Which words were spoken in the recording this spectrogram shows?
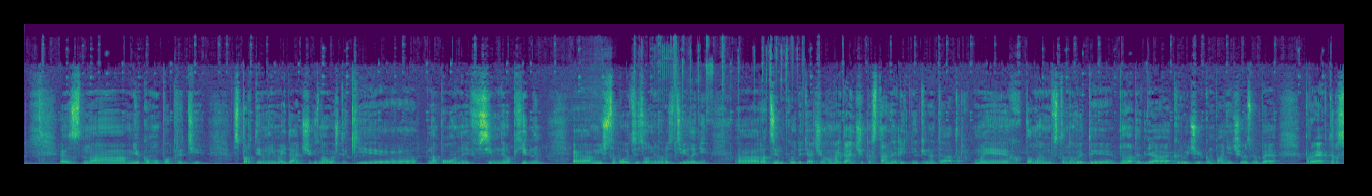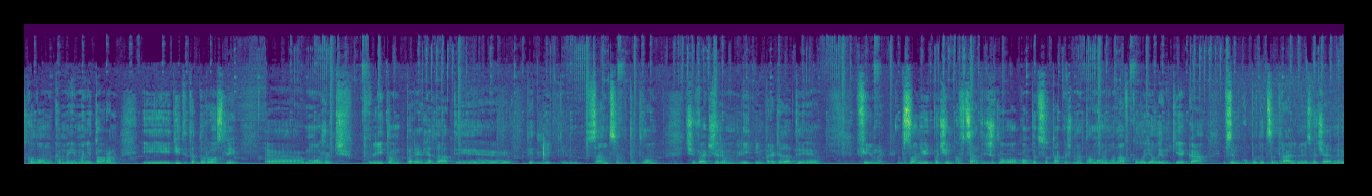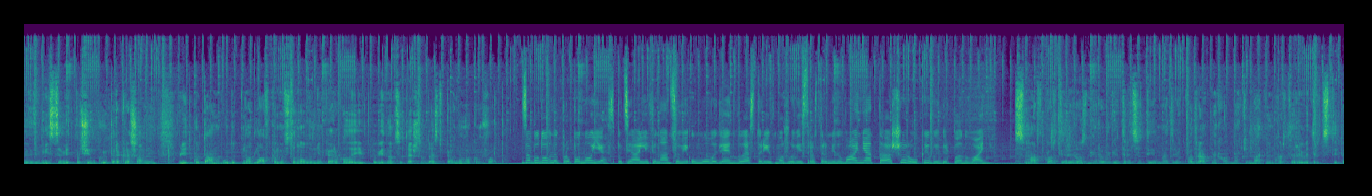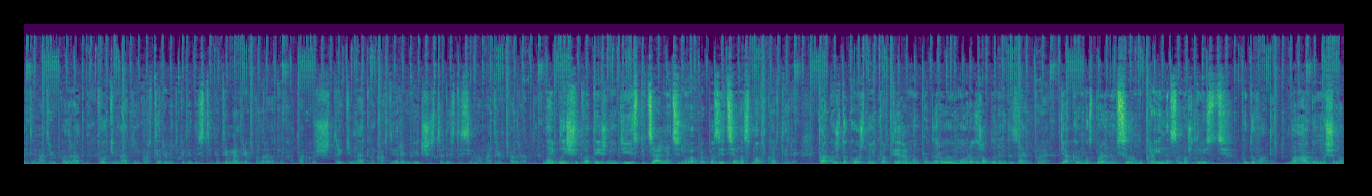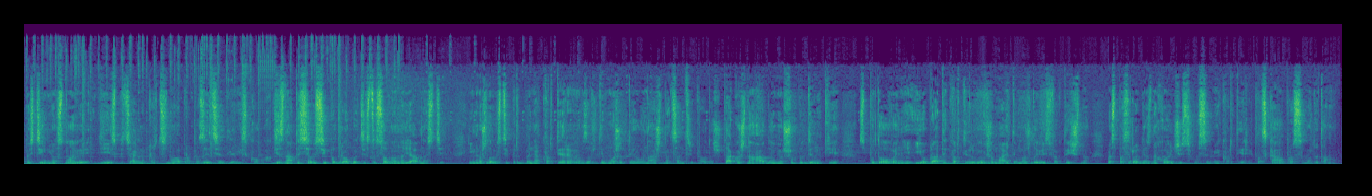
е, на м'якому покритті. Спортивний майданчик знову ж таки е, наповнений всім необхідним. Між собою ці зони розділені. Родзинкою дитячого майданчика стане літній кінотеатр. Ми плануємо встановити, надати для керуючої компанії чи ОСББ проектор з колонками і монітором, і діти та дорослі е, можуть літом переглядати під літнім сонцем, теплом чи вечором літнім переглядати фільми. В зоні відпочинку в центрі житлового комплексу також ми плануємо навколо ялинки, яка взимку буде центральною, звичайною місцем відпочинку і перекрашанням. Влітку там будуть над лавками встановлення перголи, і відповідно це теж надасть певного комфорту. Забудовник пропонує спеціальні фінансові умови для інвесторів, можливість розтермінування та широкий вибір планувань. Смарт-квартири розміром від 30 метрів квадратних, однокімнатні квартири від 35 метрів квадратних, двокімнатні квартири від 55 метрів квадратних, а також трикімнатні квартири від 67 метрів квадратних. Найближчі два тижні діє спеціальна цінова пропозиція на смарт-квартири. Також до кожної квартири ми подаруємо розроблений дизайн-проект. Дякуємо Збройним силам України за можливість будувати. Нагадуємо, що на постійній основі діє спеціальна цінова пропозиція для військових. Дізнатися усі подробиці стосовно наявності і можливості придбання квартири ви завжди можете у наш на центрі продаж. Також нагадуємо, що будинки збудовані і обрати квартиру ви вже маєте можливість фактично безпосередньо знаходячись у самій квартирі. Ласкаво просимо додому.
